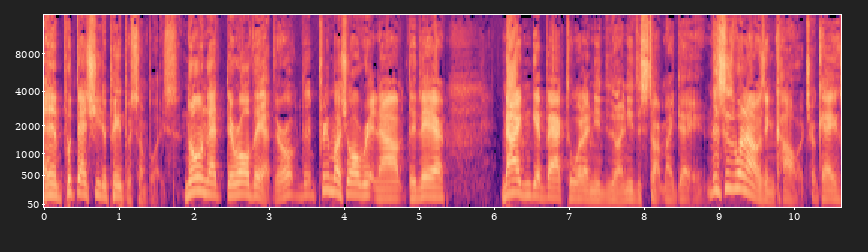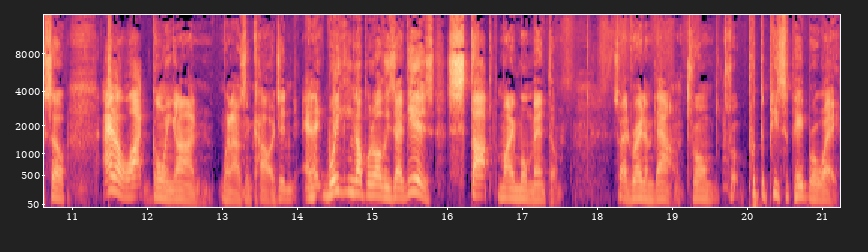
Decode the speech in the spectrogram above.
And put that sheet of paper someplace, knowing that they're all there. They're, all, they're pretty much all written out. They're there now I can get back to what I need to do. I need to start my day. This is when I was in college, okay? So I had a lot going on when I was in college, and, and waking up with all these ideas stopped my momentum. So I'd write them down, throw them, throw, put the piece of paper away.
